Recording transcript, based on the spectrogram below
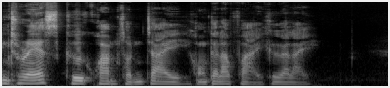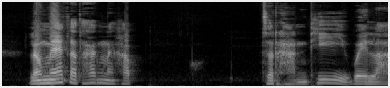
interest คือความสนใจของแต่ละฝ่ายคืออะไร แล้วแม้กระทั่งนะครับ สถานที่เวลา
